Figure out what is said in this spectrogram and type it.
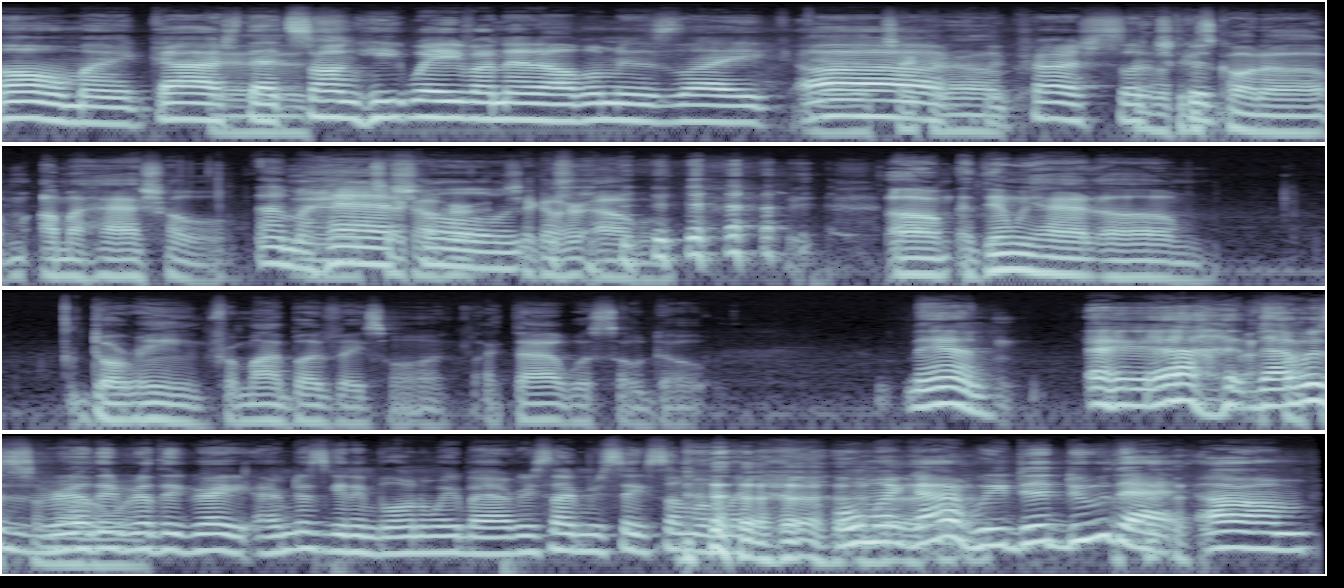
oh my gosh, that song "Heat Wave" on that album is like, Yeah, ah, check it out. the crush, I such think good. it's called uh, "I'm a Hash Hole." I'm a hash check out hole. her, check out her album. um, and then we had um, Doreen from My Bud Vase on. Like that was so dope. Man. Yeah, that like was really, one. really great. I'm just getting blown away by every time you say something. I'm like, oh my God, we did do that. Um,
